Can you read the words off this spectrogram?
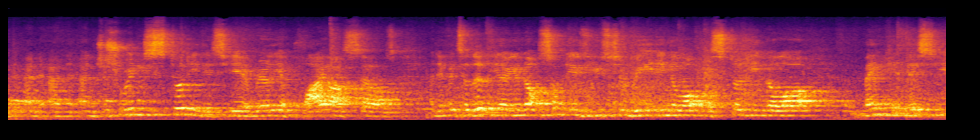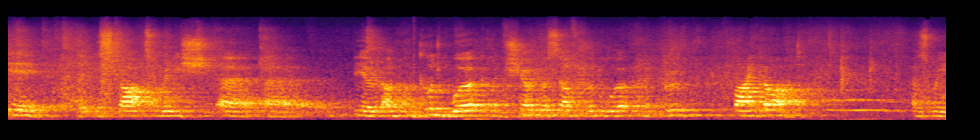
and, and, and, just really study this year, really apply ourselves. And if it's a little, you know, you're not somebody who's used to reading a lot or studying a lot, make it this year that you start to really uh, uh, be a, a, good workman, show yourself a good workman approved by God as we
